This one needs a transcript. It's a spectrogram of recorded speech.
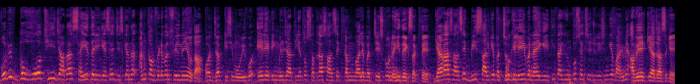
वो भी बहुत ही ज़्यादा सही तरीके से, जिसके अंदर अनकंफर्टेबल फील नहीं होता, और जब किसी मूवी को ए रेटिंग मिल जाती है तो सत्रह साल से कम वाले बच्चे इसको नहीं देख सकते। ग्यारह साल से बीस साल के बच्चों के लिए ही बनाई गई थी, ताकि उनको सेक्स एजुकेशन के बारे में अवेयर किया जा सके।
